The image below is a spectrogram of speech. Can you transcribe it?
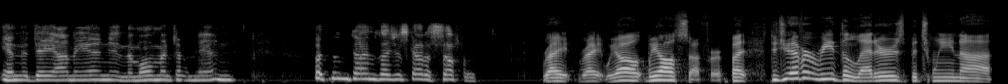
in the day I'm in, in the moment I'm in. But sometimes I just got to suffer. Right, right. We all we all suffer. But did you ever read the letters between uh,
